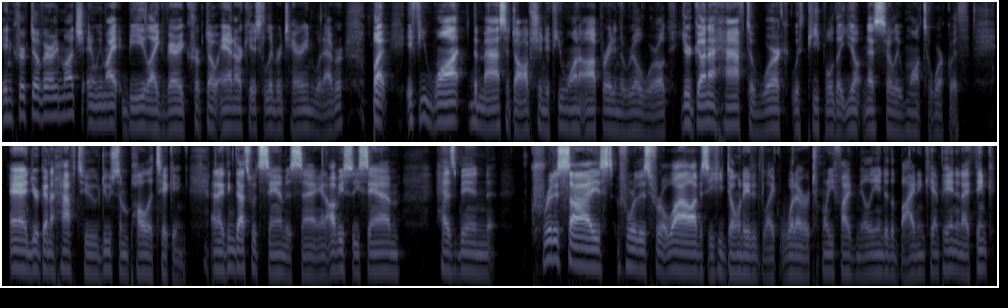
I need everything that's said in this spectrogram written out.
in crypto very much, and we might be like very crypto anarchist, libertarian, whatever. But if you want the mass adoption, if you want to operate in the real world, you're going to have to work with people that you don't necessarily want to work with. And you're going to have to do some politicking. And I think that's what Sam is saying. And obviously, Sam has been criticized for this for a while. Obviously, he donated like whatever 25 million to the Biden campaign, and I think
